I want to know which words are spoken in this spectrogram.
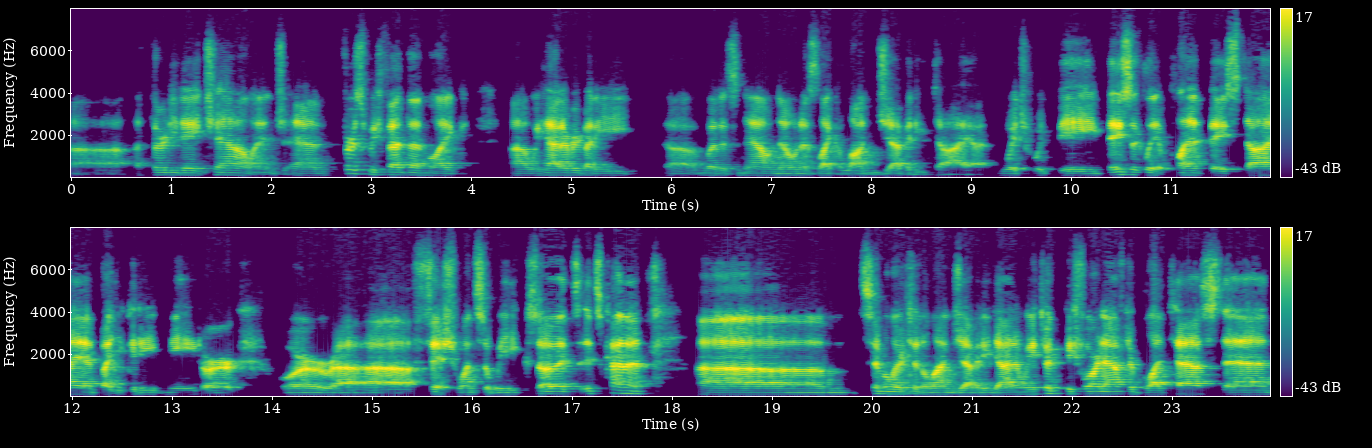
uh, a 30 day challenge. And first, we fed them like uh, we had everybody eat uh, what is now known as like a longevity diet, which would be basically a plant based diet, but you could eat meat or or uh, fish once a week. So it's it's kind of um, similar to the longevity diet. And we took before and after blood tests, and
